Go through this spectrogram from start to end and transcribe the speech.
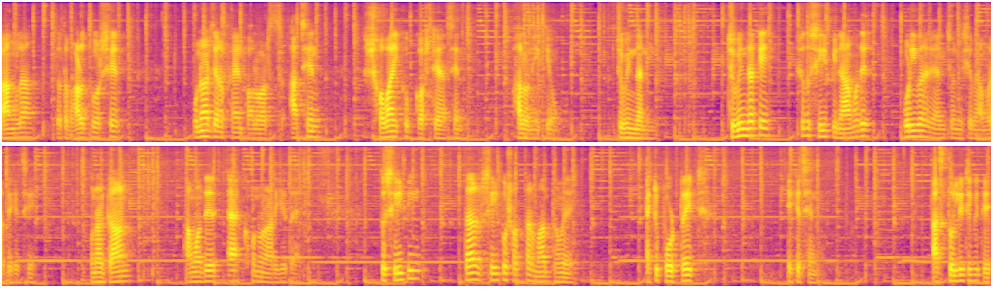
বাংলা তথা ভারতবর্ষের ওনার যারা ফ্যান ফলোয়ার্স আছেন, সবাই খুব কষ্টে আছেন। ভালো নেই কেউ। জুবিনদা নেই। জুবিনদাকে শুধু শিল্পী না, আমাদের পরিবারের একজন হিসেবে আমরা দেখেছি। ওনার গান আমাদের এখনও নাড়িয়ে দেয়। তো শিল্পী তার শিল্প সত্তার মাধ্যমে একটি পোর্ট্রেট এঁকেছেন। আজ তল্লি টিভিতে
